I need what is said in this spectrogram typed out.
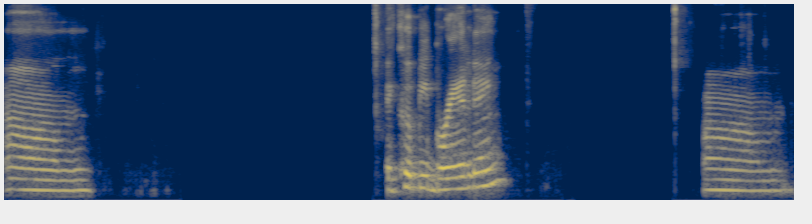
Um, it could be branding. Um,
